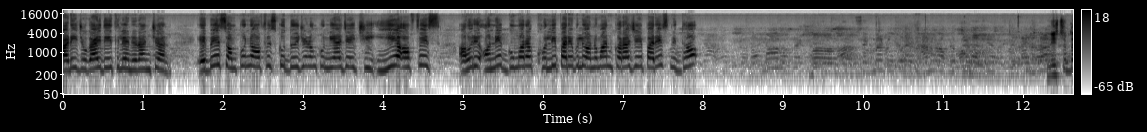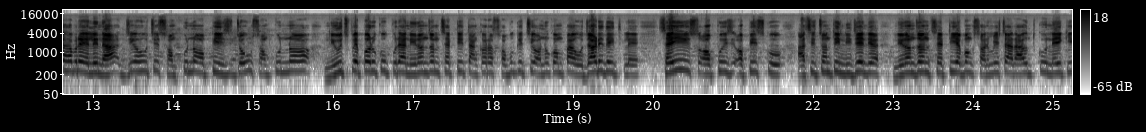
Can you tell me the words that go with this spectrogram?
गाड़ी जोगाई देते निरंजन एबे संपूर्ण ऑफिस को दुई जन को निया जाय छी ये ऑफिस आहुरी अनेक गुमरा खोली पारे बोली अनुमान करा जाय पारे स्निग्ध ନିଶ୍ଚିତ ଭାବରେ ଏଲିନା ଯିଏ ହେଉଛି ସମ୍ପୂର୍ଣ୍ଣ ଅଫିସ୍ ଯେଉଁ ସମ୍ପୂର୍ଣ୍ଣ ନ୍ୟୁଜ୍ ପେପରକୁ ପୁରା ନିରଞ୍ଜନ ସେଟ୍ଟି ତାଙ୍କର ସବୁକିଛି ଅନୁକମ୍ପା ଉଜାଡ଼ି ଦେଇଥିଲେ ସେହି ଅଫିସ୍ ଅଫିସ୍କୁ ଆସିଛନ୍ତି ନିଜେ ନିରଞ୍ଜନ ସେଟ୍ଟି ଏବଂ ଶର୍ମିଷ୍ଠା ରାଉତଙ୍କୁ ନେଇକି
